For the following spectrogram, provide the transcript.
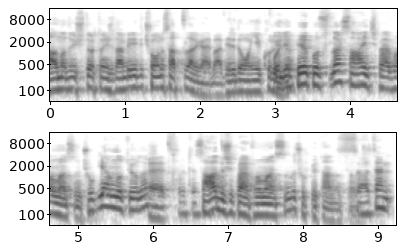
Almadığı 3-4 oyuncudan biriydi. Çoğunu sattılar galiba. Biri de Onyekuru'ydu. Olympiakoslular saha içi performansını çok iyi anlatıyorlar. Evet. Tabii, tabii. Saha dışı performansını da çok kötü anlatıyorlar. Zaten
